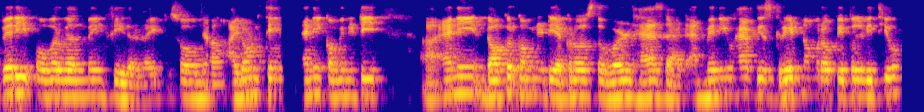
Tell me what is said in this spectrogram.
very overwhelming figure right? So yeah. i don't think any community uh, any docker community across the world has that. And when you have this great number of people with you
